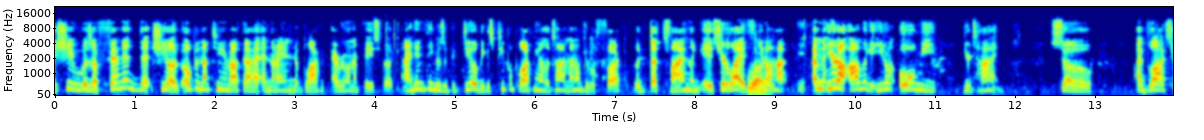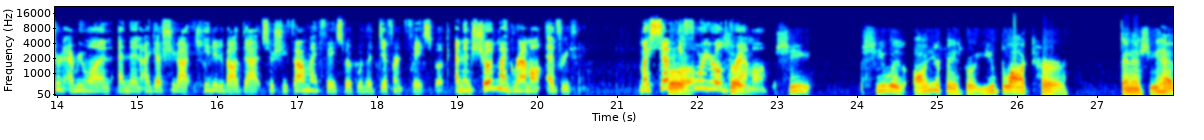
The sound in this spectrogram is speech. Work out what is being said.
she was offended that she like opened up to me about that and then I ended up blocking everyone on Facebook. And I didn't think it was a big deal because people block me all the time. I don't give a fuck. Like that's fine. Like it's your life. You don't have I'm not, you're not obligated. You don't owe me your time. So I blocked her and everyone and then I guess she got heated about that. So she found my Facebook with a different Facebook and then showed my grandma everything. My 74-year-old so- grandma. She she was on your Facebook. You blocked her, and then she had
